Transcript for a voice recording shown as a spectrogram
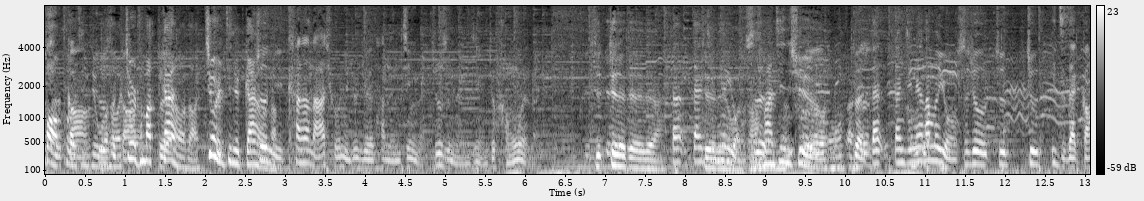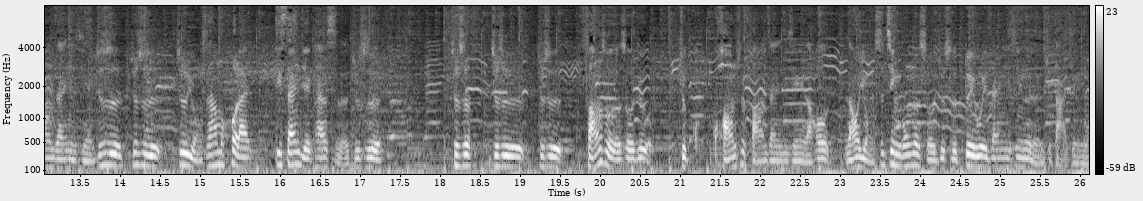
爆破刚进去，我操就是他妈干，我操就是进去干，就你看他拿球，你就觉得他能进的，就是能进，就很稳的。对对对对对对。但但今天勇士他进去，对，但但今天他们勇士就就就一直在刚詹星星，就是就是就是勇士他们后来第三节开始就是就是就是就是防守的时候就就狂去防詹星星，然后然后勇士进攻的时候就是对位詹星星的人去打进攻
